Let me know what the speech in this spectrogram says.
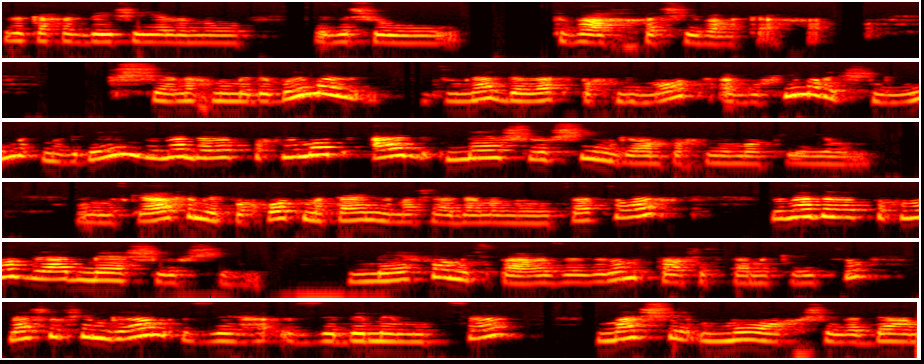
זה ככה כדי שיהיה לנו איזשהו טווח חשיבה ככה. כשאנחנו מדברים על תזונה דלת פחמימות, הגופים הרשמיים מגדירים תזונה דלת פחמימות עד 130 גרם פחמימות ליום. אני מזכירה לכם לפחות 200 זה מה שהאדם הממוצע צורך, תזונה דלת פחמימות זה עד 130. מאיפה המספר הזה? זה לא מספר שסתם הקריצו, 130 גרם זה, זה בממוצע מה שמוח של אדם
